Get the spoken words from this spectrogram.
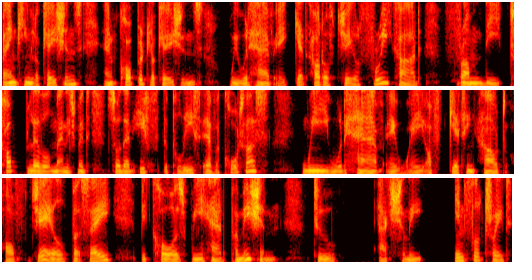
banking locations and corporate locations. We would have a get out of jail free card from the top level management so that if the police ever caught us, we would have a way of getting out of jail per se because we had permission to actually infiltrate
